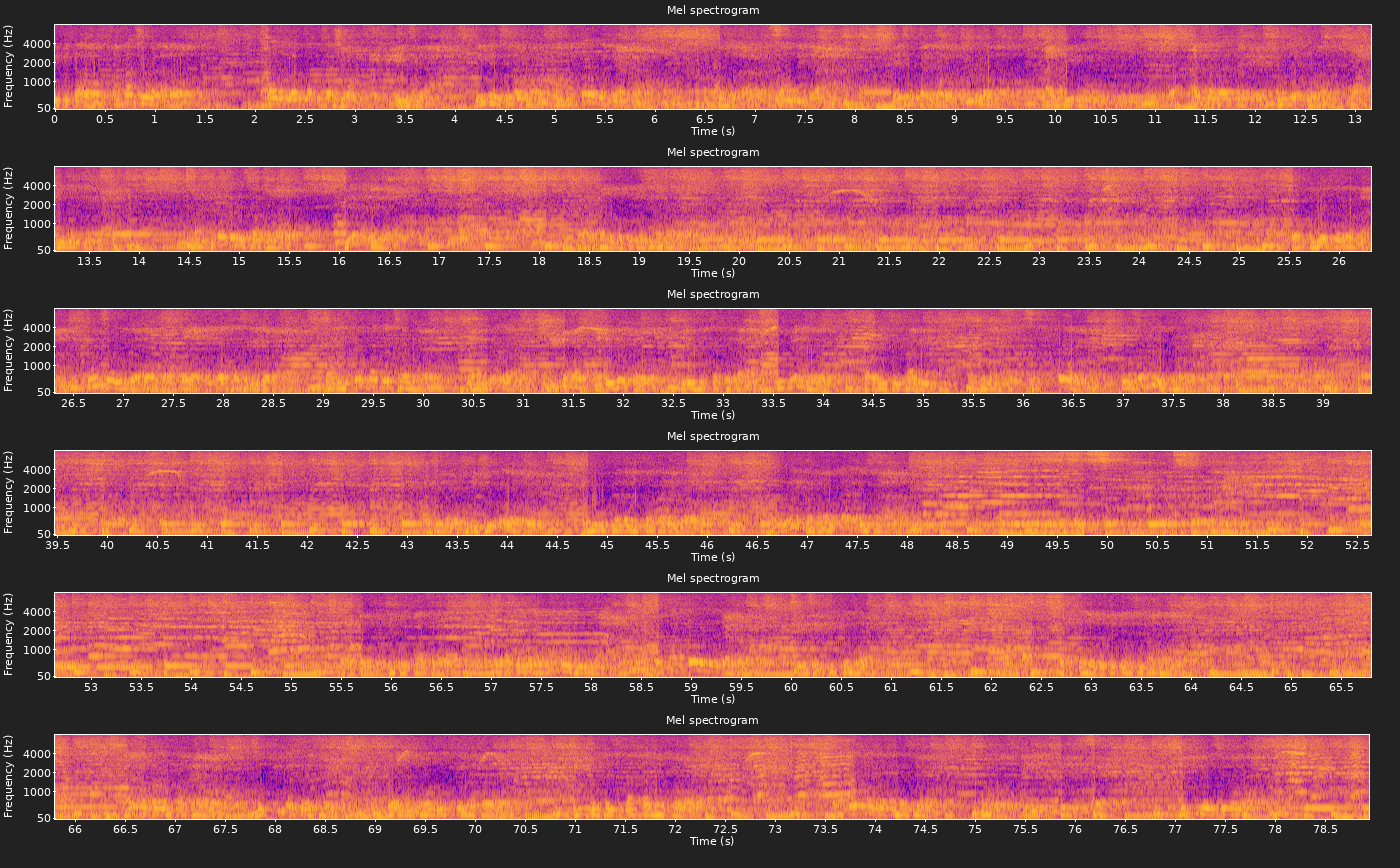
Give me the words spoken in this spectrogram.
invitados, Volador. Toda la organización, Iglesia, Niños sin Amor, San Mateo del Llano. Toda la raza unida. Ese perro, churro, tranquilo. A esa parte, moderno, Cato. La tierra de Sapo. Bienvenidos. Compas del la rueda, Chino, Daniloco, ese chaqueta, cuñado, para ese Javi, de la salsa hoy, con Santos Así lo mucho hoy, cumple de los pajaritos, rica para una cosa. para todos los chicos máster, para es el Kiko Rock. Para todos los niños un amor. Algo para los palmeos. Sutiles 13, todos morros que locos, niños escandalosos. Para toda la organización, morros IBC, niños sin amor.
